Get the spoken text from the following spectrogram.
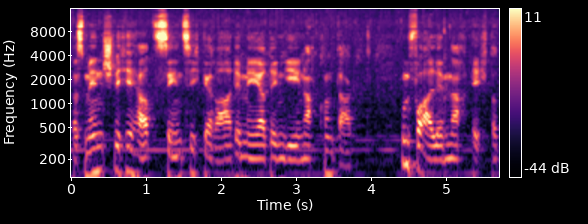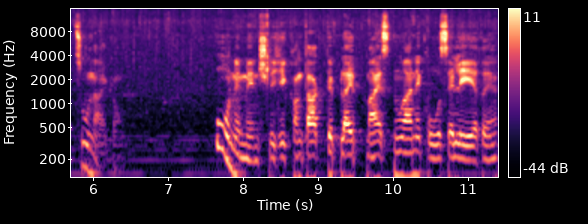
Das menschliche Herz sehnt sich gerade mehr denn je nach Kontakt und vor allem nach echter Zuneigung. Ohne menschliche Kontakte bleibt meist nur eine große Leere.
